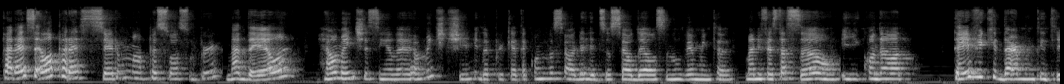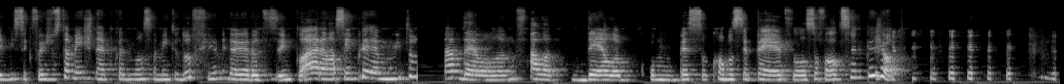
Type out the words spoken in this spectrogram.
parece, ela parece ser uma pessoa super na dela. Realmente, assim, ela é realmente tímida, porque até quando você olha a rede social dela, você não vê muita manifestação. E quando ela teve que dar muita entrevista, que foi justamente na época do lançamento do filme da Garota Exemplar, ela sempre é muito na dela, ela não fala dela como pessoa, como CPF, ela só fala do CNPJ.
